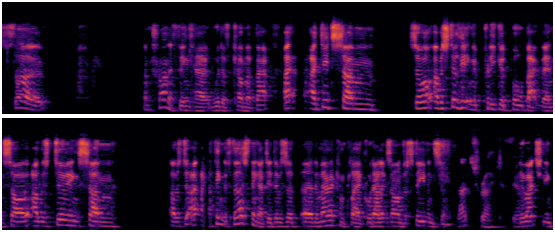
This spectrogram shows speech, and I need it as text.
so I'm trying to think how it would have come about. I, I did some, so I was still hitting a pretty good ball back then. So I was doing some I was. I think the first thing I did there was a, an American player called Alexandra Stevenson. That's right. Yeah. Who actually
